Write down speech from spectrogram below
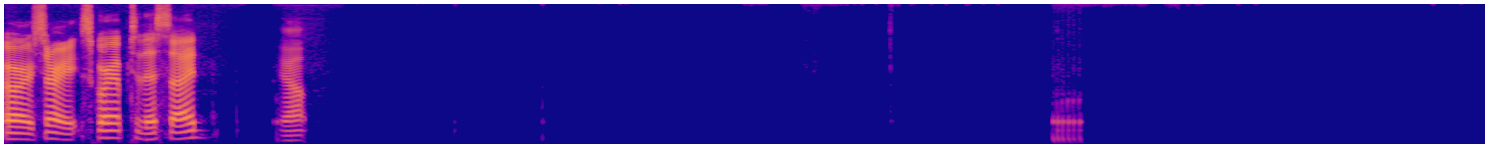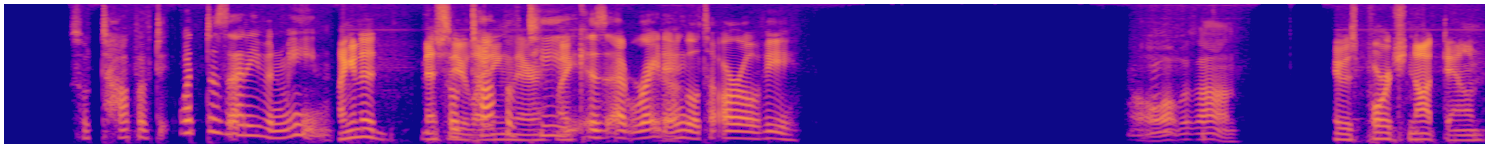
Or sorry, square up to this side. Yeah. So top of T, what does that even mean? I'm gonna mess So with your lighting there. So top of T Mike. is at right Yeah. angle to ROV. Oh, what was on? It was porch, not down.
